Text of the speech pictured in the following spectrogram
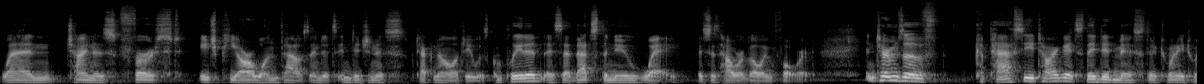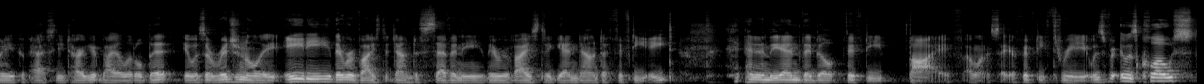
when China's first HPR 1000, its indigenous technology, was completed, they said, that's the new way. This is how we're going forward. In terms of capacity targets, they did miss their 2020 capacity target by a little bit. It was originally 80, they revised it down to 70, they revised it again down to 58, and in the end they built 55, I want to say, or 53. It was it was close,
